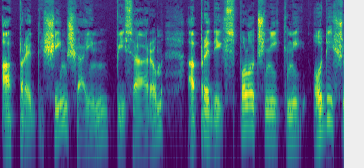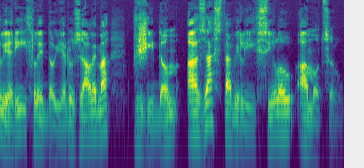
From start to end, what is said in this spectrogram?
a pred Šimšajim, pisárom, a pred ich spoločníkmi odišli rýchle do Jeruzalema k Židom a zastavili ich silou a mocou.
